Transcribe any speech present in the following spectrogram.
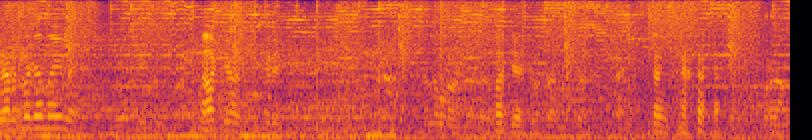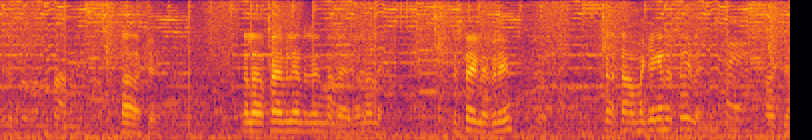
ഡയറക്ടറൊക്കെ നന്നായില്ലേ ഓക്കെ ഓക്കെ ശരി. ഓക്കെ. താങ്ക്സ് ആ ഓക്കെ. നല്ല ഫാമിലി എന്റർടൈൻമെന്റ് ആയിരുന്നു അല്ലേ? ഇഷ്ടമായില്ലേ ഫിലിം? അമ്മയ്ക്ക് എങ്ങനെ ഇഷ്ടമായില്ലേ ഓക്കെ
